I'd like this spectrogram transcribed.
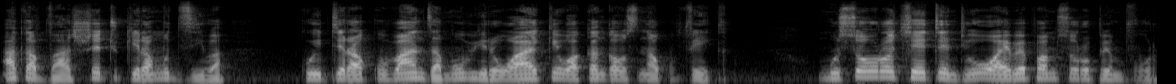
akabva asvetukira mudziva kuitira kuvanza muviri wake wakanga usina kupfeka. Musoro chete ndiwo waive pamusoro pemvura.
